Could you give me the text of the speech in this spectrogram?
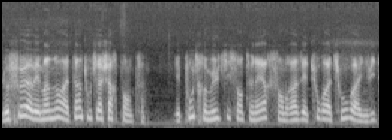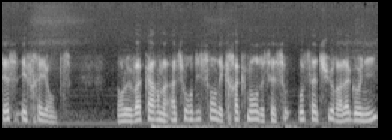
Le feu avait maintenant atteint toute la charpente. Les poutres multicentenaires s'embrasaient tour à tour à une vitesse effrayante. Dans le vacarme assourdissant des craquements de ces ossatures à l'agonie,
